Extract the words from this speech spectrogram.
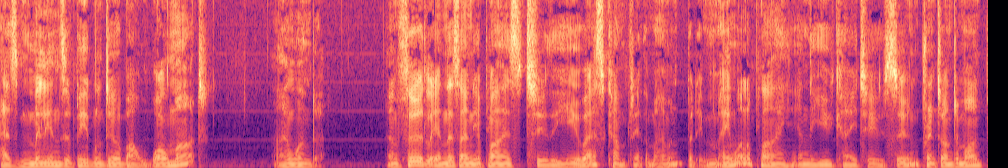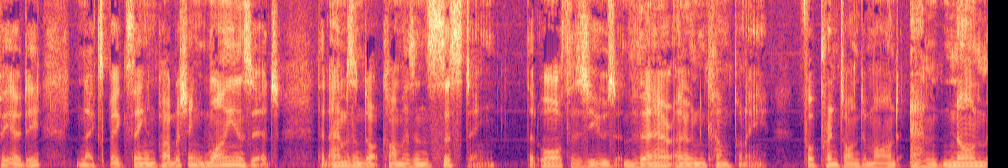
as millions of people do about Walmart? I wonder. And thirdly, and this only applies to the US company at the moment, but it may well apply in the UK too soon, print on demand, POD, next big thing in publishing. Why is it that Amazon.com is insisting that authors use their own company for print on demand and none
